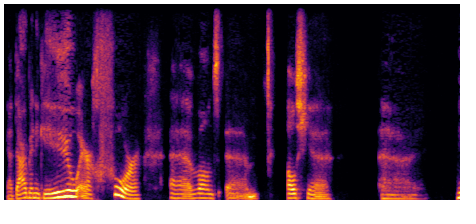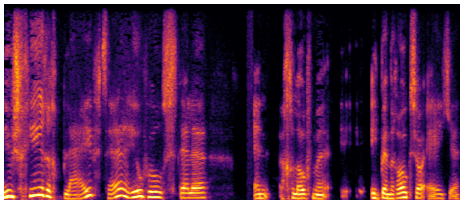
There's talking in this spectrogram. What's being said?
ja, daar ben ik heel erg voor. Uh, want uh, als je uh, nieuwsgierig blijft, hè, heel veel stellen, en geloof me, ik ben er ook zo eentje.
